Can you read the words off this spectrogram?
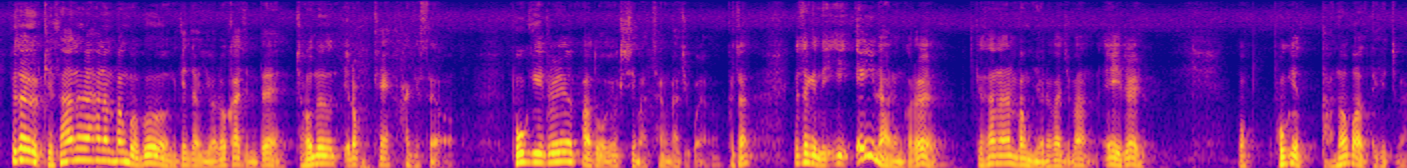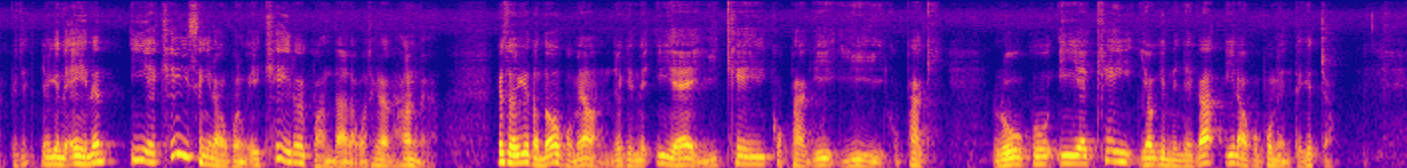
그래서 그 계산을 하는 방법은 굉장히 여러 가지인데 저는 이렇게 하겠어요. 보기를 봐도 역시 마찬가지고요. 그죠? 그래서 여기는 이 a라는 거를 계산하는 방법 여러 가지만 a를 뭐 보기에 다 넣어봐도 되겠지만 그지? 여기는 a는 2의 k승이라고 보는 거예요. 이 k를 구한다라고 생각을 하는 거예요. 그래서 여기다 넣어보면 여기 있는 2에 2k 곱하기 2 곱하기 로그 2의 k 여기 있는 얘가 2라고 보면 되겠죠.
